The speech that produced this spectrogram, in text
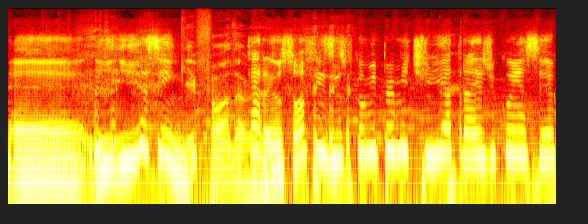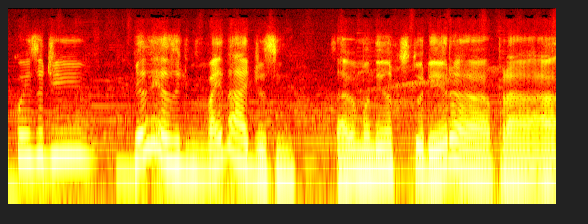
É, e, e, assim. Que foda, Cara, eu só fiz isso porque eu me permiti ir atrás de conhecer coisa de beleza, de vaidade, assim. Sabe? Eu mandei na costureira pra a,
